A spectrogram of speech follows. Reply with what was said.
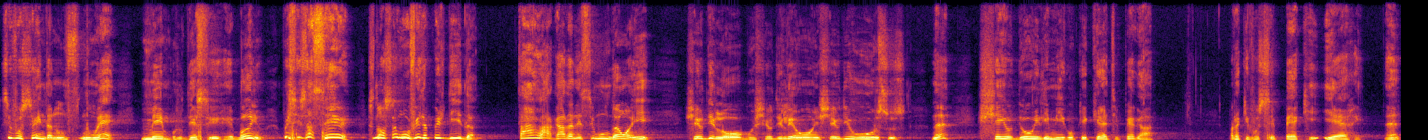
Se você ainda não, não é membro desse rebanho, precisa ser. Senão você é uma ovelha perdida. Está largada nesse mundão aí. Cheio de lobos, cheio de leões, cheio de ursos, né? Cheio do inimigo que quer te pegar. Para que você peque e erre. Né?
